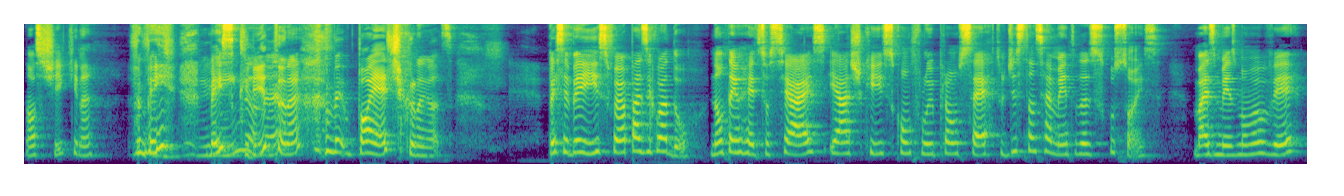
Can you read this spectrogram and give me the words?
Nossa, chique, né? Bem, bem escrito, né? né? Poético o negócio. Perceber isso foi apaziguador. Não tenho redes sociais e acho que isso conflui para um certo distanciamento das discussões. Mas, mesmo ao meu ver,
